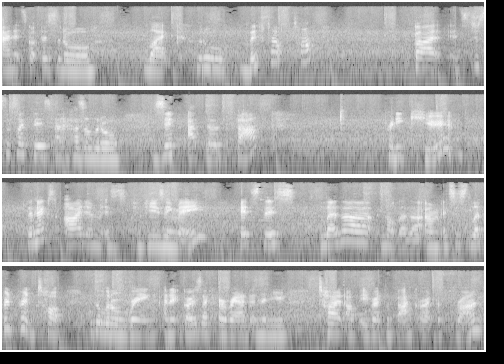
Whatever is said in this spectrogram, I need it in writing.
and it's got this little, like, little lift up top. But it just looks like this and it has a little zip at the back. Pretty cute. The next item is confusing me. It's this leather, not leather, um, it's this leopard print top with a little ring and it goes like around and then you tie it up either at the back or at the front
